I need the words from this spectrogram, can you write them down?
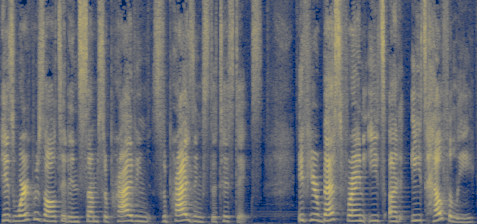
His work resulted in some surprising, surprising statistics. If your best friend eats, uh, eats healthily,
